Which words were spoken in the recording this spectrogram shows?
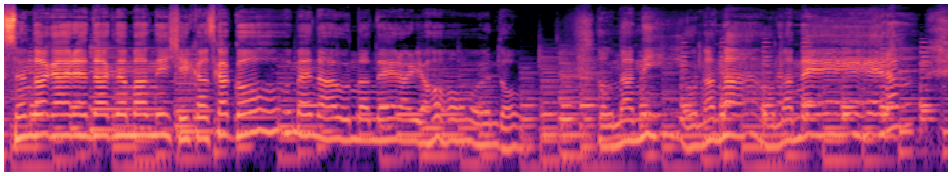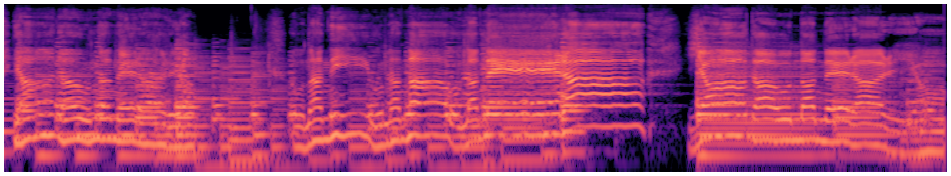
Søndag er en dag når man i kirka skal gå, men da onanerer jeg endå. Onani, onana, onanera. Ja, da onanerer jeg. Onani, onana, onanera. Ja, da onanerer jeg.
